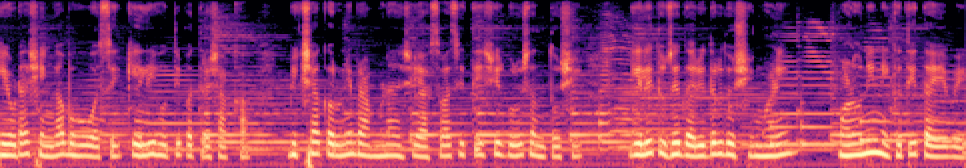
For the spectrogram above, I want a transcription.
घेवडा शेंगा बहु असे केली होती पत्रशाखा. भिक्षा करुणी ब्राह्मणाशी आश्वासी ती श्री गुरु संतोषी. गेले तुझे दरिद्र दोषी म्हणी म्हणूनही निघती तये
